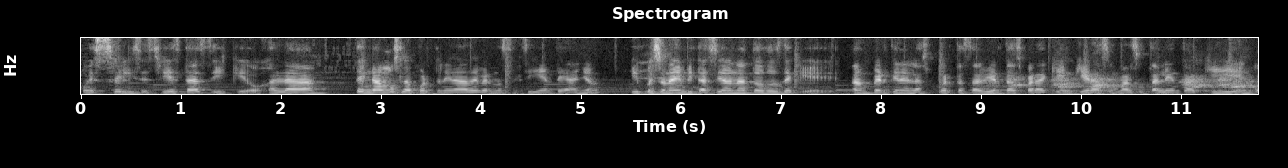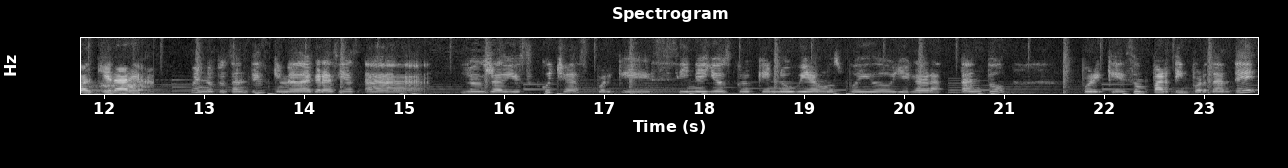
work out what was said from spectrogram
pues felices fiestas y que ojalá tengamos la oportunidad de vernos el siguiente año. Y pues una invitación a todos de que Amper tiene las puertas abiertas para quien quiera sumar su talento aquí en cualquier área. Bueno, pues antes que nada, gracias a los radioescuchas, porque sin ellos creo que no hubiéramos podido llegar a tanto porque son parte importante.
